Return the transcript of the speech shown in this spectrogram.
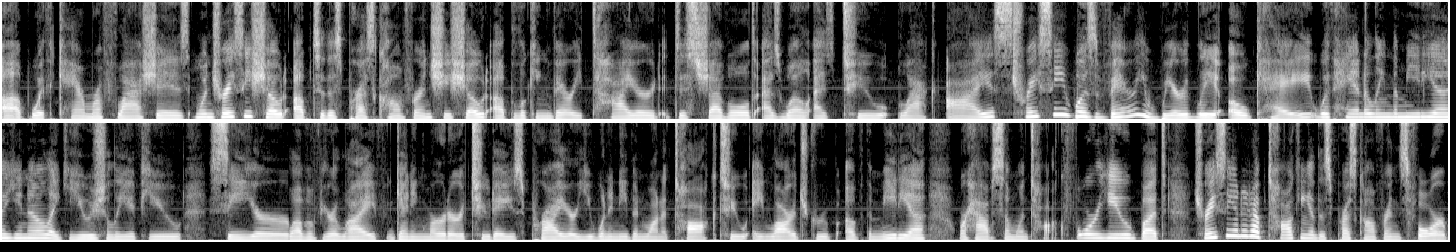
up with camera flashes. When Tracy showed up to this press conference, she showed up looking very tired, disheveled, as well as two black eyes. Tracy was very weirdly okay with handling the media, you know? Like, usually, if you see your love of your life getting murdered two days prior, you wouldn't even want to talk to a large group of the media or have someone talk for you. But Tracy ended up talking at this press conference for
